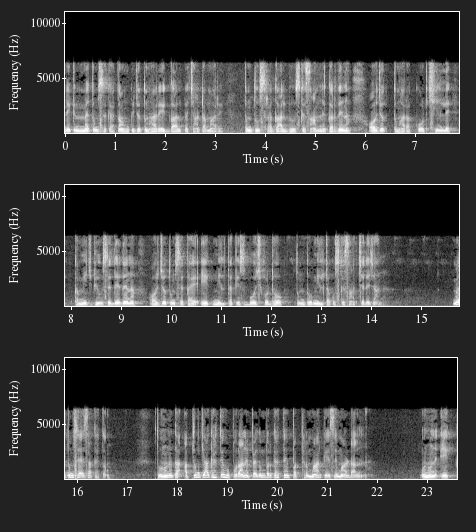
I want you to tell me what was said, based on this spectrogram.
लेकिन मैं तुमसे कहता हूँ कि जो तुम्हारे एक गाल पे चांटा मारे, तुम दूसरा गाल भी उसके सामने कर देना और जो तुम्हारा कोट छीन ले, कमीज भी उसे दे देना और जो तुमसे कहे, एक मील तक इस बोझ को ढो, तुम दो मील तक उसके साथ चले जाना। मैं तुमसे ऐसा कहता हूँ। तो उन्होंने कहा, अब तुम क्या कहते हो? पुराने पैगंबर कहते हैं, पत्थर मार के इसे मार डालना। उन्होंने एक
